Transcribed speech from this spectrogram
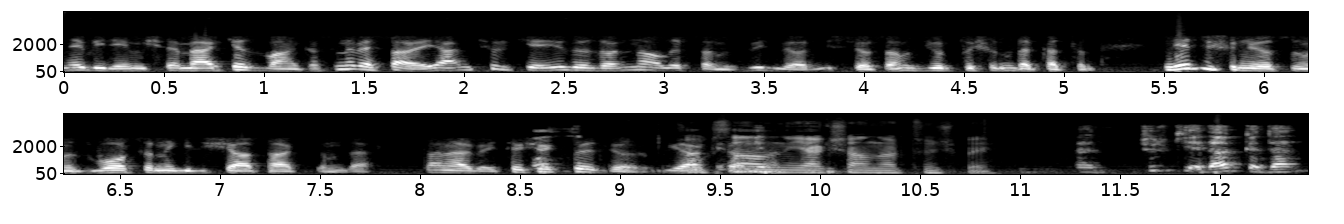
ne bileyim işte Merkez Bankası'nı vesaire. Yani Türkiye'yi göz önüne alırsanız bilmiyorum istiyorsanız yurt dışını da katın. Ne düşünüyorsunuz borsanın gidişatı hakkında? Taner Bey teşekkür ediyorum. İyi Çok sağ akşamlar. olun. İyi akşamlar Tunç Bey. Yani Türkiye'de hakikaten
